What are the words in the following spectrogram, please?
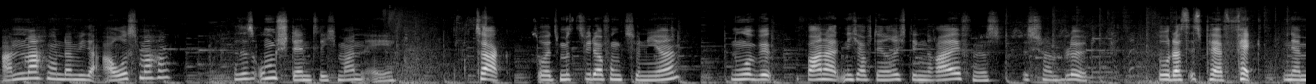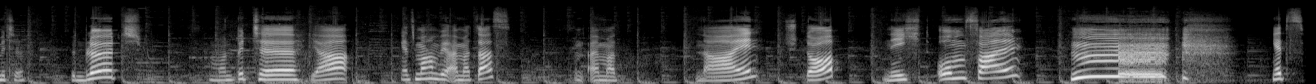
anmachen und dann wieder ausmachen? Das ist umständlich, Mann, ey. Zack. So, jetzt müsste es wieder funktionieren. Nur wir fahren halt nicht auf den richtigen Reifen. Das ist schon blöd. So, das ist perfekt in der Mitte. Bin blöd. Mann, bitte. Ja. Jetzt machen wir einmal das. Und einmal... Nein. Stopp. Nicht umfallen. Hm. Jetzt...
